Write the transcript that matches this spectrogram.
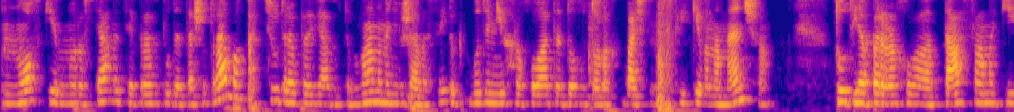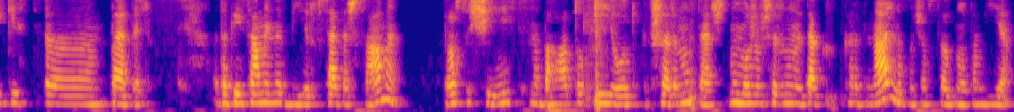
носків, ну розтягнеться, якраз буде те, що треба. А цю треба перев'язувати, бо вона на мені вже висить. Тобто будемо їх рахувати до готових. Бачите, наскільки вона менша. Тут я перерахувала та сама кількість е, петель, такий самий набір, все те ж саме. Просто щільність набагато. І от в ширину теж. Ну, може, в ширину не так кардинально, хоча все одно там є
